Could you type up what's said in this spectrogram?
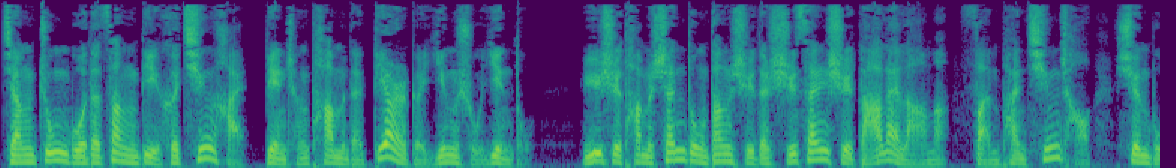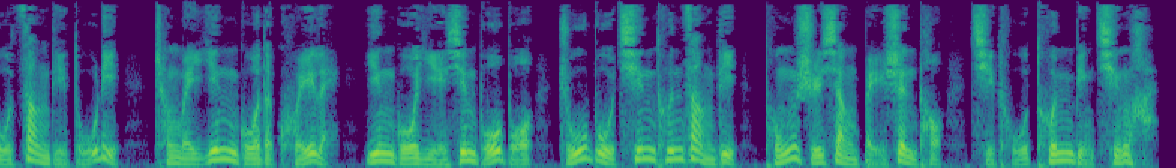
将中国的藏地和青海变成他们的第二个英属印度，于是他们煽动当时的十三世达赖喇嘛反叛清朝，宣布藏地独立，成为英国的傀儡。英国野心勃勃，逐步侵吞藏地，同时向北渗透，企图吞并青海。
